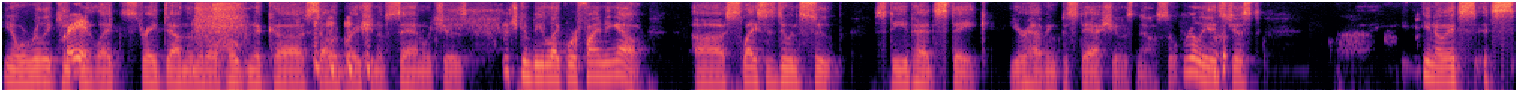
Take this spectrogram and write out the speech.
You know, we're really keeping Great. it like straight down the middle. Hognica celebration of sandwiches, which can be like we're finding out. Uh, Slice is doing soup. Steve had steak. You're having pistachios now. So really, it's just. You know, it's it's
